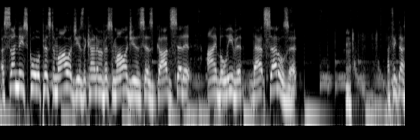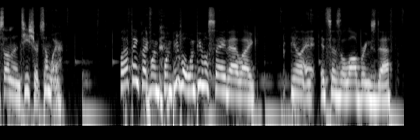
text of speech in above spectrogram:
A Sunday school epistemology is the kind of epistemology that says, God said it, I believe it, that settles it. Hmm. I think that's on a t shirt somewhere. Well, I think like when when people when people say that like you know it, it says the law brings death,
